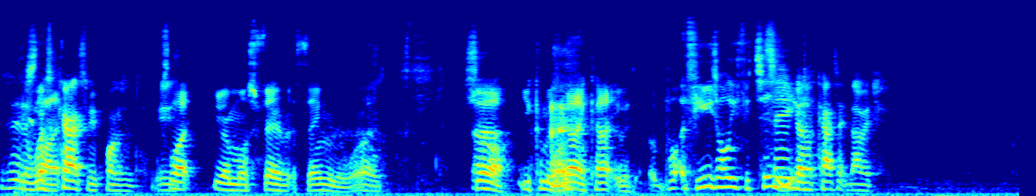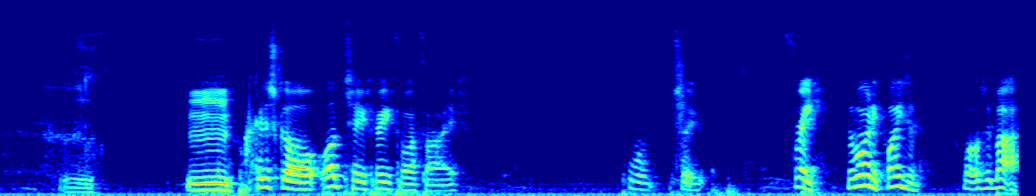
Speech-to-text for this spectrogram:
This is It's the worst like- character to be poisoned. It's He's- like your most favourite thing in the world. So Uh, you can move nine, can't you? With but if you use all your fatigue, Seagull can't take damage. mm, Mm. I could just go one, two, three, four, five. One, two, three. I'm already poisoned. What does it matter?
